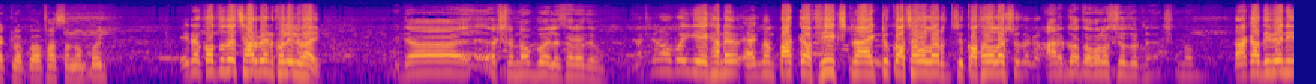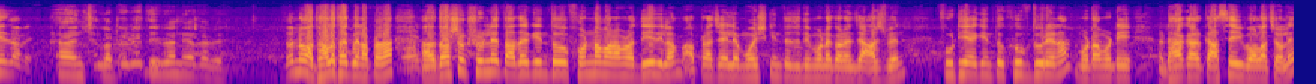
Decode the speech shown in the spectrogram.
এক লক্ষ পাঁচানব্বই। এটা কততে ছাড়বেন খলিল ভাই? এটা একশো নব্বই হলে ছেড়ে দেবো। একশো নব্বই কি এখানে একদম পাক্কা ফিক্সড না একটু কথা বলার কথা বলার সুযোগ আর কত বলার সুযোগ নেই একশো নব্বই। টাকা দিবে নিয়ে যাবে। হ্যাঁ ইনশাল্লাহ টাকা দিবে নিয়ে যাবে। ধন্যবাদ ভালো থাকবেন আপনারা। দর্শক শুনলে তাদের কিন্তু ফোন নাম্বার আমরা দিয়ে দিলাম। আপনারা চাইলে মহিষ কিনতে যদি মনে করেন যে আসবেন ফুটিয়া কিন্তু খুব দূরে না মোটামুটি ঢাকার কাছেই বলা চলে।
